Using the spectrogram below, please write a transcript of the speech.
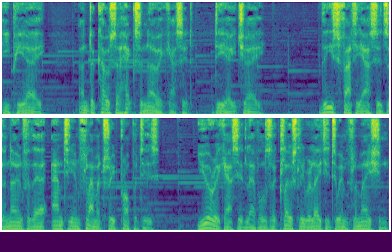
EPA, and docosahexaenoic acid, DHA. These fatty acids are known for their anti-inflammatory properties. Uric acid levels are closely related to inflammation,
